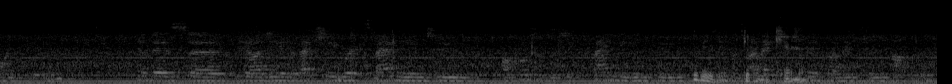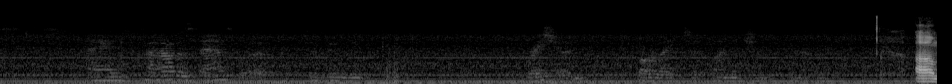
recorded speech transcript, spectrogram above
point of view, you know, there's uh, the idea that actually we're expanding into, our consciousness expanding into Maybe different give him the camera. dimension upwards. And so how does Dan's work to do with ratio correlate to dimension? You? Um,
